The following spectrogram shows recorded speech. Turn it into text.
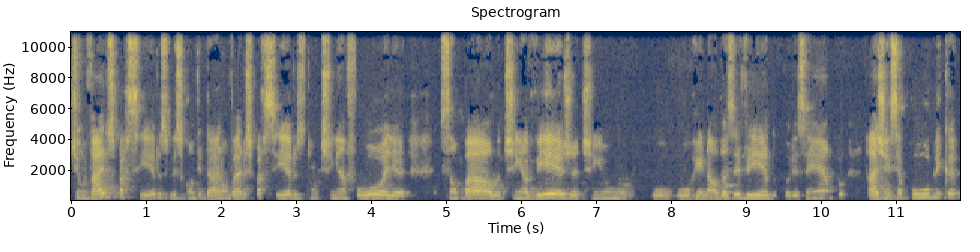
tinham vários parceiros, eles convidaram vários parceiros, então tinha a Folha de São Paulo, tinha a Veja, tinha o, o, o Reinaldo Azevedo, por exemplo, a agência pública,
